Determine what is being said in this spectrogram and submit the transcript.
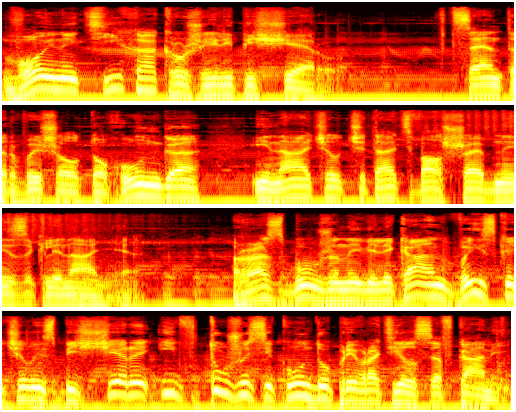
Воины тихо окружили пещеру. В центр вышел Тохунга и начал читать волшебные заклинания — Разбуженный великан выскочил из пещеры и в ту же секунду превратился в камень.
